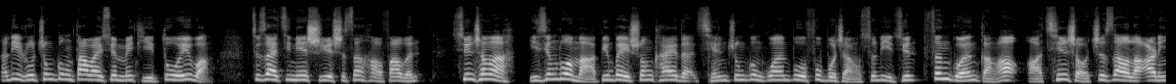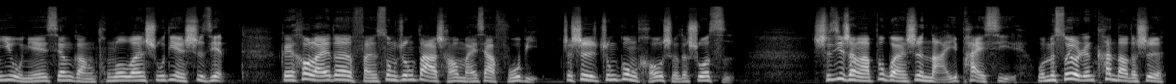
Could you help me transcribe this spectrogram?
那例如中共大外宣媒体多维网就在今年十月十三号发文。宣称啊，已经落马并被双开的前中共公安部副部长孙立军分管港澳啊，亲手制造了2015年香港铜锣湾书店事件，给后来的反送中大潮埋下伏笔。这是中共喉舌的说辞。实际上啊，不管是哪一派系，我们所有人看到的是，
